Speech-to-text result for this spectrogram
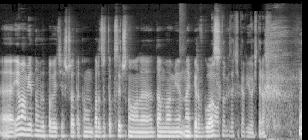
E, ja mam jedną wypowiedź jeszcze, taką bardzo toksyczną, ale dam wam je najpierw O, głos. to mnie zaciekawiłeś teraz.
